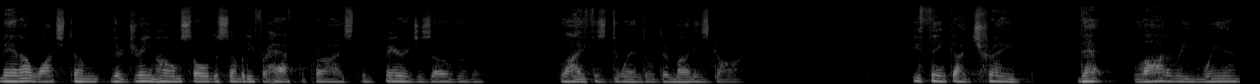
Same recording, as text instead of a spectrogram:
Man, I watched them, their dream home sold to somebody for half the price. Their marriage is over. Their life is dwindled. Their money's gone. You think I'd trade that lottery win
